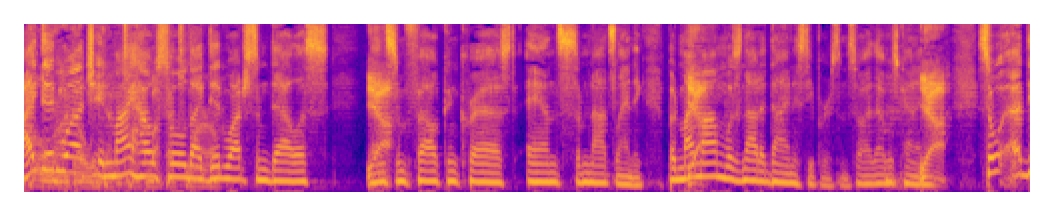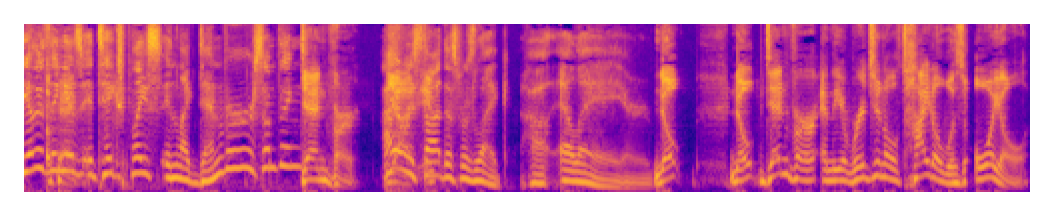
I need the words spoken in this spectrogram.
I Oh, did Rocco, watch in my talk about that household. I did watch some Dallas Yeah. and some Falcon Crest and some Knots Landing. But my Yeah. mom was not a Dynasty person, so that was kind of Yeah. So uh, the other thing Okay. is, it takes place in like Denver or something. Denver. I Yeah, always it- thought this was like uh, L.A. or Nope. Nope. Denver, and the original title was Oil.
